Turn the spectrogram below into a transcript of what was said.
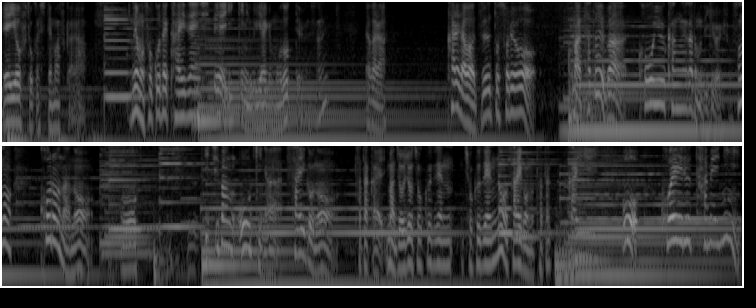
レイオフとかしてますから。でもそこで改善して一気に売り上げ戻ってるんですよね。だから彼らはずっとそれをまあ例えばこういう考え方もできるわけですそのコロナの一番大きな最後の戦い、まあ、上場直前直前の最後の戦いを超えるために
